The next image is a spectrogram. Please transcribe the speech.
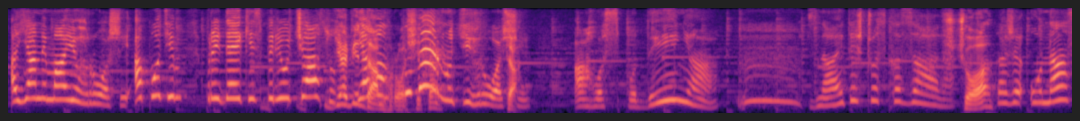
а я не маю грошей. А потім прийде якийсь період часу, Я віддам вам гроші, так. поверну ці гроші. Так. А господиня, м, знаєте, що сказала? Що? Каже, у нас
